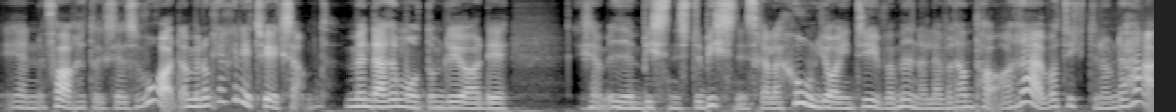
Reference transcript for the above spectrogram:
en företagshälsovård, ja, men då kanske det är tveksamt. Men däremot om du gör det liksom, i en business to business relation, jag intervjuar mina leverantörer, vad tyckte ni om det här?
